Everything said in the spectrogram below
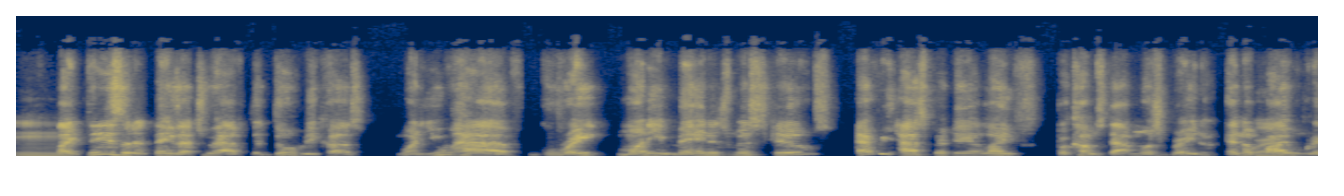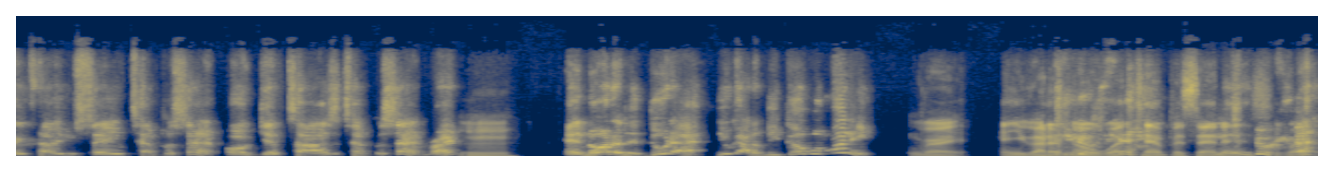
Mhm. Like these are the things that you have to do because when you have great money management skills, every aspect of your life becomes that much greater. In the Right. Bible, they tell you save 10% or give tithes of 10%, right? Mhm. In order to do that, you got to be good with money. Right. And you got to know what 10% is. You Right.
